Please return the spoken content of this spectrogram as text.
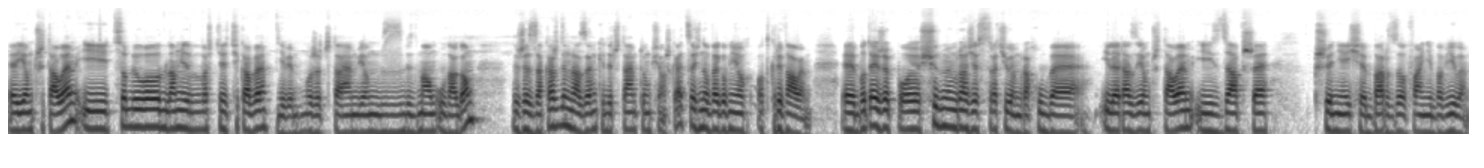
ją czytałem i co było dla mnie właśnie ciekawe, nie wiem, może czytałem ją z zbyt małą uwagą, że za każdym razem, kiedy czytałem tą książkę, coś nowego w niej odkrywałem. E, Bodajże po siódmym razie straciłem rachubę, ile razy ją czytałem i zawsze przy niej się bardzo fajnie bawiłem.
